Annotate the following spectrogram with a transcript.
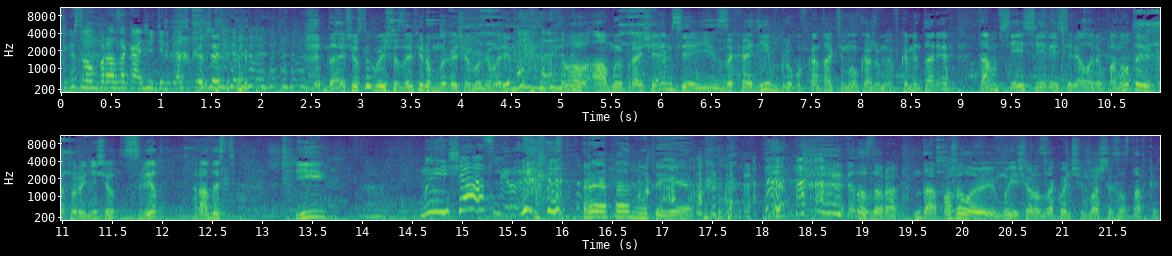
кажется, вам пора заканчивать, ребятки, уже. Да, я чувствую, мы еще за эфиром много о чем поговорим. Ну, а мы прощаемся и заходи в группу ВКонтакте, мы укажем ее в комментариях. Там все серии сериала «Рыпанутые», которые несет свет, радость И Мы счастливы! Рэпанутые. это здорово. Да, пожалуй, мы еще раз закончим вашей заставкой.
